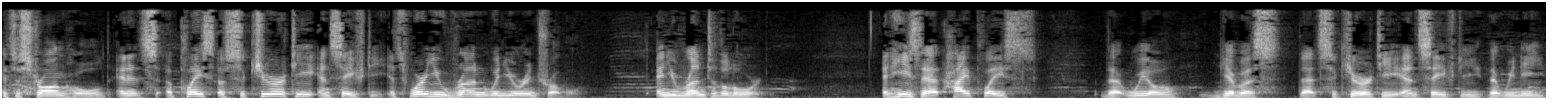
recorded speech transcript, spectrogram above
It's a stronghold and it's a place of security and safety. It's where you run when you're in trouble and you run to the Lord. And He's that high place that will give us that security and safety that we need.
